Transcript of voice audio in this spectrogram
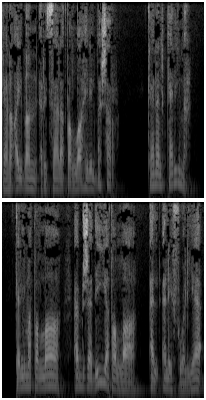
كان أيضا رسالة الله للبشر. كان الكلمة كلمة الله أبجدية الله الألف والياء.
